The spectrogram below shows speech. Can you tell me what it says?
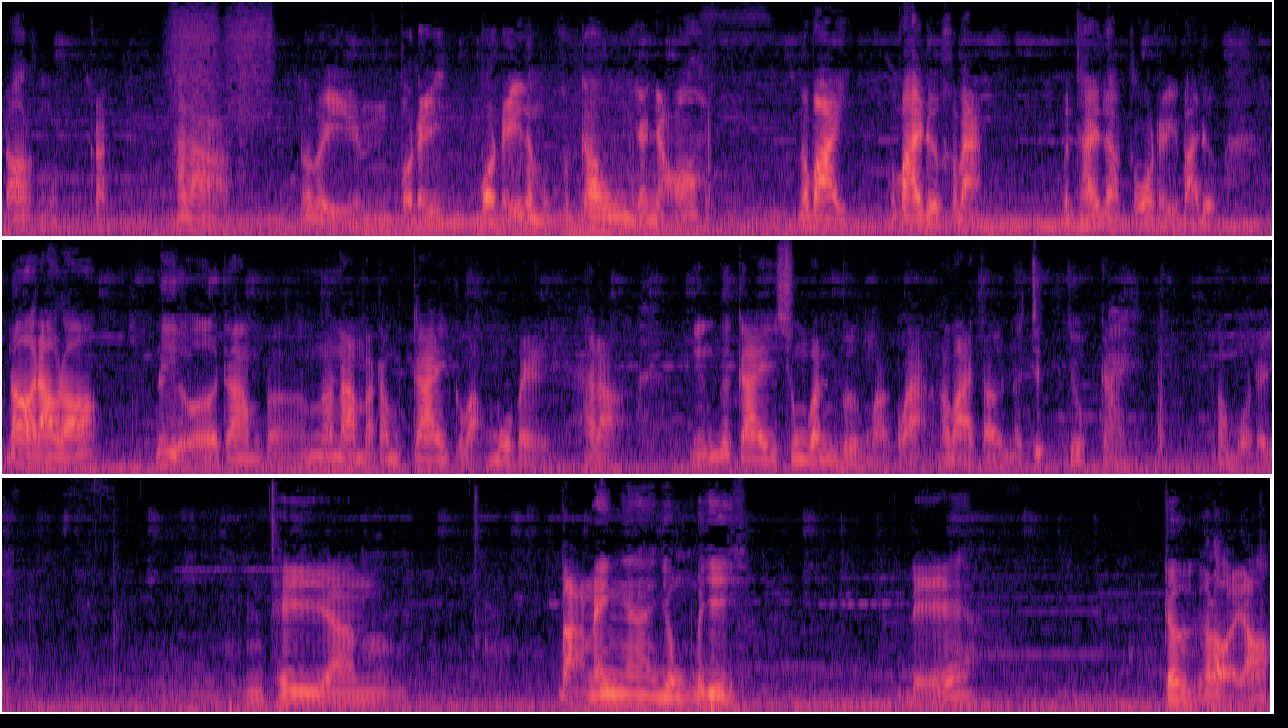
Đó là một cách. Hay là nó bị bọ rễ. Bọ rễ là một cái câu nhỏ nhỏ. Nó bay nó bay được các bạn. Mình thấy là con bọ trĩ bay được. Nó ở đâu đó. Nó ở trong nó nằm ở trong cây của bạn mua về. Hay là những cái cây xung quanh vườn mà các bạn nó bay tới nó chích vô cây. Nó bọ rễ. Thì um, bạn nên à, dùng cái gì để trừ cái loại đó?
